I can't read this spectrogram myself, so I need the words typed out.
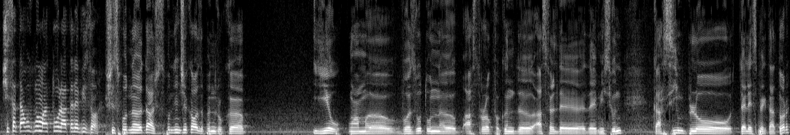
și să te auzi numai tu la televizor. Și spun, uh, da, și spun din ce cauză, pentru că eu, cum am uh, văzut un uh, astrolog făcând uh, astfel de, de emisiuni, ca simplu telespectator,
